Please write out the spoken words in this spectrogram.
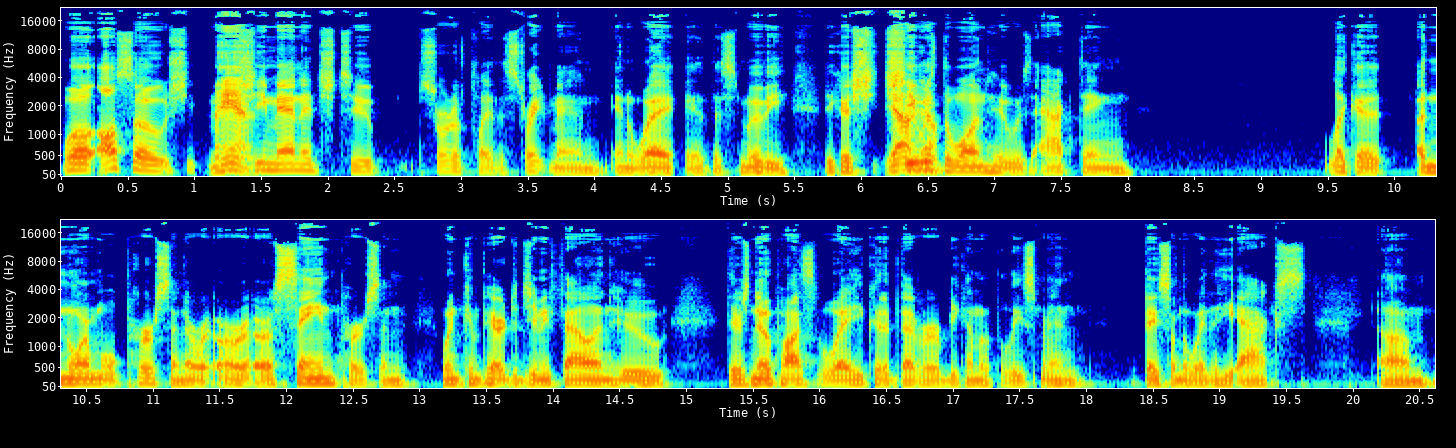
Well, also she man, she managed to sort of play the straight man in a way in this movie because she, Yeah, she was the one who was acting like a, a normal person or, or, or a sane person when compared to Jimmy Fallon, who there's no possible way he could have ever become a policeman based on the way that he acts. Um,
